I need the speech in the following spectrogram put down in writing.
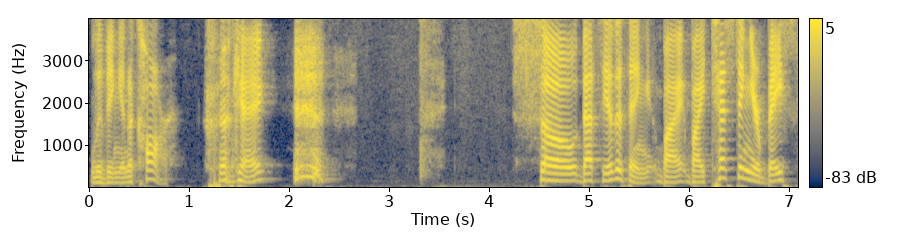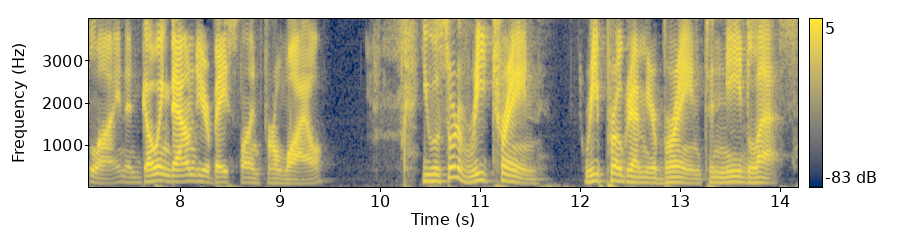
living in a car. okay? So that's the other thing. By by testing your baseline and going down to your baseline for a while, you will sort of retrain, reprogram your brain to need less.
